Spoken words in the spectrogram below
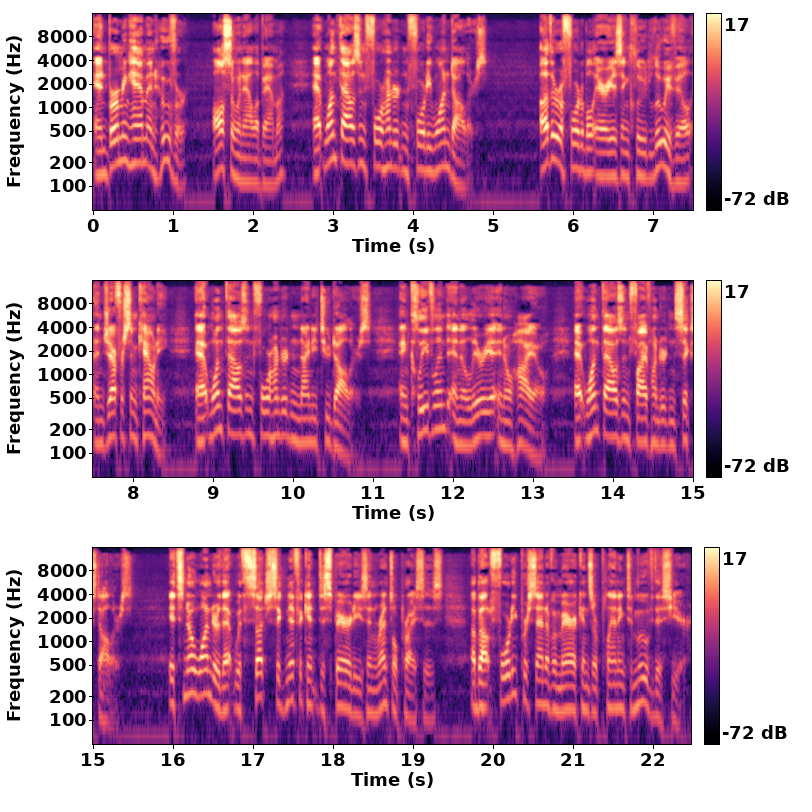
and Birmingham and Hoover, also in Alabama, at $1,441. Other affordable areas include Louisville and Jefferson County at $1,492, and Cleveland and Elyria in Ohio at $1,506. It's no wonder that with such significant disparities in rental prices, about 40% of Americans are planning to move this year.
